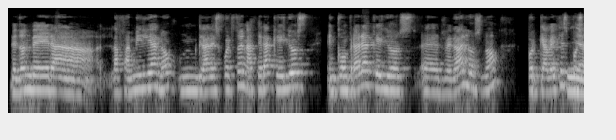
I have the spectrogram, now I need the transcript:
de dónde era la familia, ¿no? Un gran esfuerzo en hacer aquellos, en comprar aquellos eh, regalos, ¿no? Porque a veces pues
